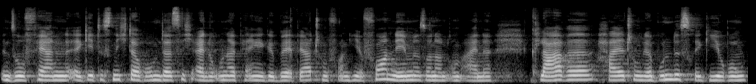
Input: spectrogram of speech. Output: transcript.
Insofern äh, geht es nicht darum, dass ich eine unabhängige Bewertung von hier vornehme, sondern um eine klare Haltung der Bundesregierung,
